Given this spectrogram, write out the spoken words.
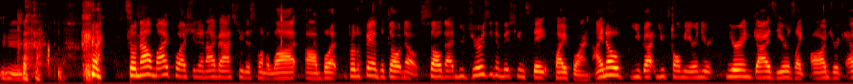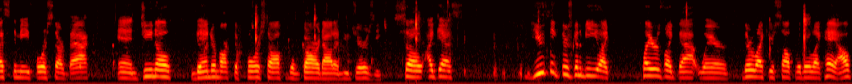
Mm-hmm. So now my question, and I've asked you this one a lot, um, but for the fans that don't know, so that New Jersey to Michigan State pipeline. I know you got you told me you're in your you're in guys' ears like Audric Estime, four star back, and Gino Vandermark, the four star offensive guard out of New Jersey. So I guess do you think there's going to be like players like that where they're like yourself, where they're like, hey, I'll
